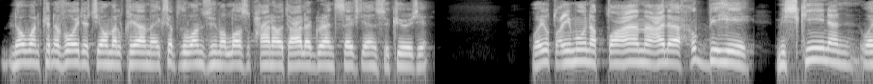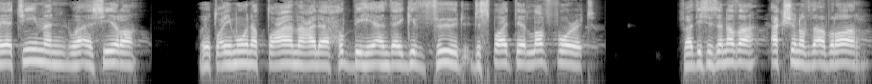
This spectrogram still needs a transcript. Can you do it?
No one can avoid it يوم القيامة except the ones whom Allah subhanahu wa ta'ala grants safety and security. ويطعمون الطعام على حبه مسكينا ويتيما واسيرا ويطعمون الطعام على حبه and they give food despite their love for it for this is another action of the abrar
